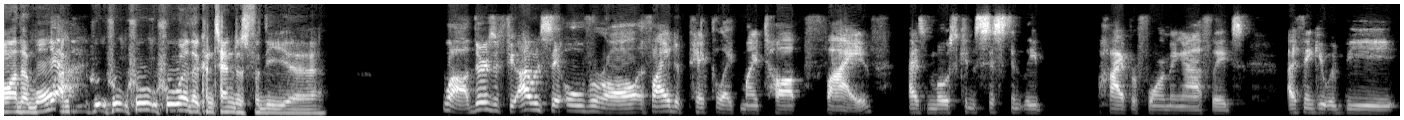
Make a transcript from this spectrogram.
Or are there more? Yeah. I mean, who, who who are the contenders for the uh, well, there's a few. I would say overall, if I had to pick like my top five as most consistently high performing athletes, I think it would be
